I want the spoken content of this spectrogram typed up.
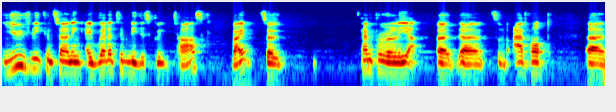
usually concerning a relatively discrete task, right? So temporarily, uh, uh, sort of ad hoc uh,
